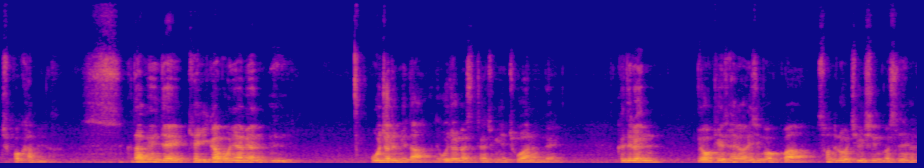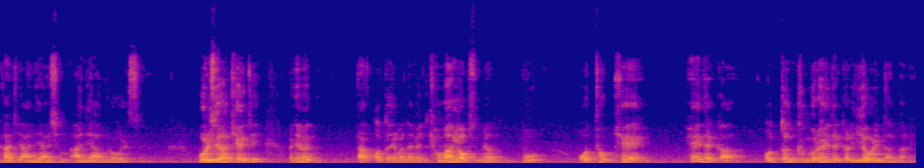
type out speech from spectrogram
축복합니다. 그 다음에 이제 계기가 뭐냐면 5절입니다. 5절 말씀 제가 굉장히 좋아하는데 그들은 여호와께서 행하신 것과 손으로 지으신 것을 생각하지 아니하심 아니함으로 그랬어요. 뭘 생각해야지? 왜냐면 딱 어떤 일 만나면 경황이 없으면 뭐 어떻게 해야 될까? 어떤 근거로 해야 될까를 잃어버린단 말이에요.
